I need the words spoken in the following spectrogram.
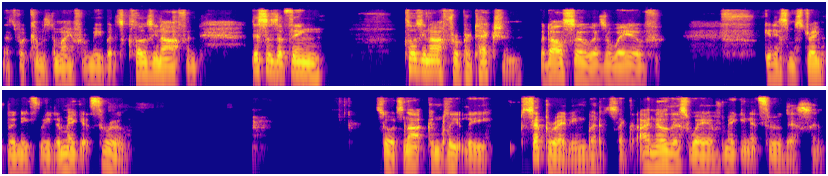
That's what comes to mind for me, but it's closing off. And this is a thing, closing off for protection, but also as a way of getting some strength beneath me to make it through. So it's not completely separating, but it's like I know this way of making it through this. And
